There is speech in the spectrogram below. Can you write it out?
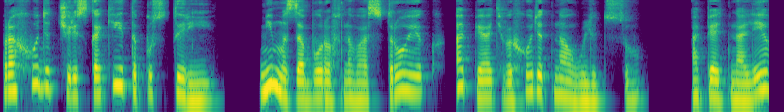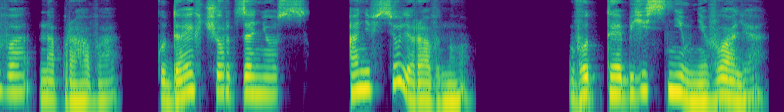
проходят через какие-то пустыри, мимо заборов новостроек, опять выходят на улицу. Опять налево, направо. Куда их черт занес? А не все ли равно? Вот ты объясни мне, Валя.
